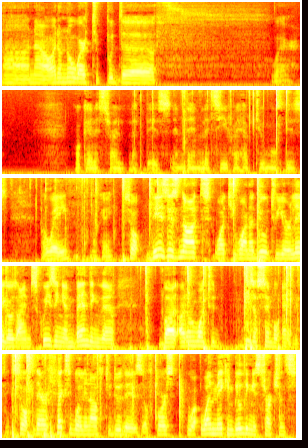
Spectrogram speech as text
Uh, now I don't know where to put the where okay let's try like this and then let's see if I have to move this away. Okay so this is not what you want to do to your Legos. I'm squeezing and bending them but I don't want to disassemble everything. So they're flexible enough to do this. Of course when making building instructions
